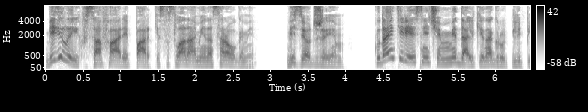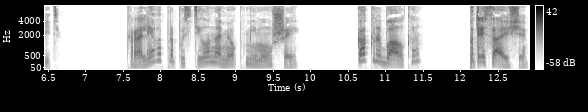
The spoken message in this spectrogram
Видела их в сафари-парке со слонами и носорогами? Везет же им. Куда интереснее, чем медальки на грудь лепить. Королева пропустила намек мимо ушей. Как рыбалка? Потрясающе!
